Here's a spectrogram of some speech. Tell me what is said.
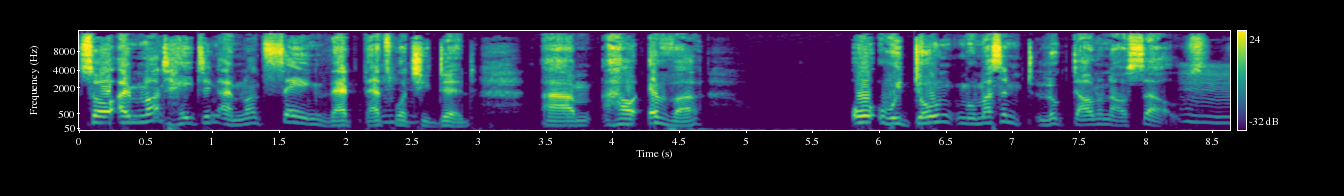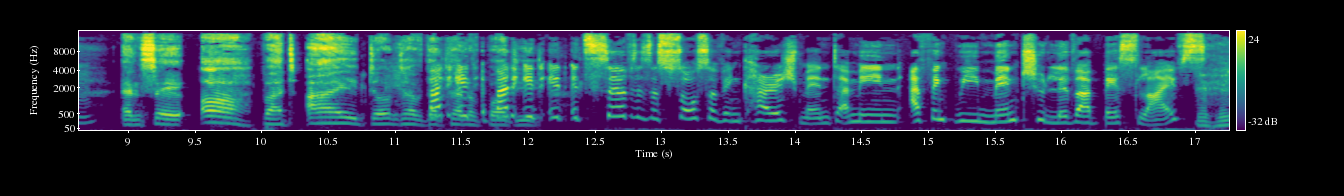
So I'm not hating. I'm not saying that that's what she did. Um, however, or we don't. We mustn't look down on ourselves and say, "Oh, but I don't have that But kind it, of but body." it, it, it serves as a source of encouragement. I mean, I think we meant to live our best lives. Mm-hmm.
